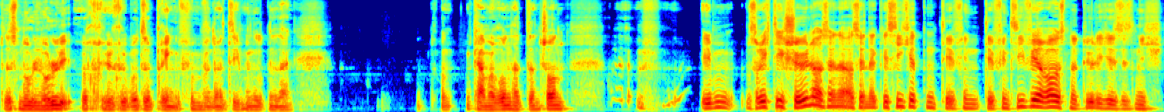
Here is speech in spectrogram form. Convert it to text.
das 0-0 rüberzubringen, 95 Minuten lang. Und Kamerun hat dann schon äh, eben so richtig schön aus einer, aus einer gesicherten Defensive heraus. Natürlich ist es nicht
